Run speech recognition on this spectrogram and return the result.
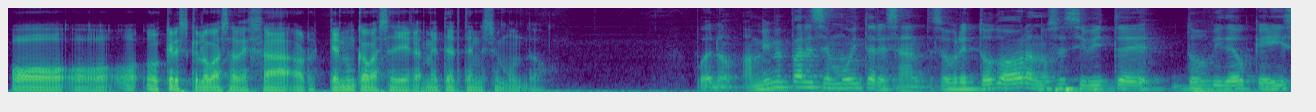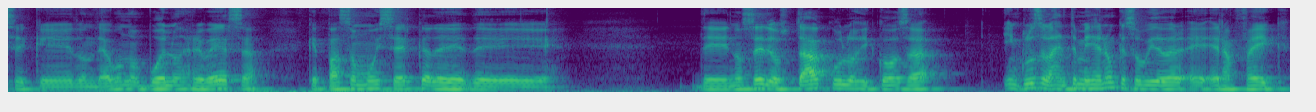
o, o, crees que lo vas a dejar, que nunca vas a llegar, meterte en ese mundo? Bueno, a mí me parece muy interesante, sobre todo ahora, no sé si viste dos videos que hice que donde hago unos vuelos en reversa, que paso muy cerca de, de, de no sé, de obstáculos y cosas. Incluso la gente me dijeron que esos videos er, eran fake,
